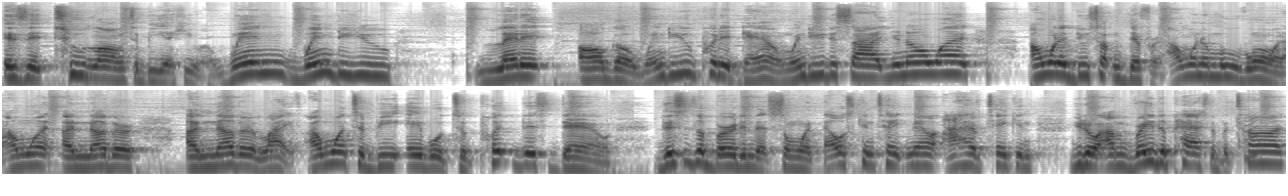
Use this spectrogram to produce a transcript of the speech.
is it too long to be a hero? When when do you let it all go? When do you put it down? When do you decide, you know what? I want to do something different. I want to move on. I want another another life. I want to be able to put this down. This is a burden that someone else can take now. I have taken, you know, I'm ready to pass the baton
